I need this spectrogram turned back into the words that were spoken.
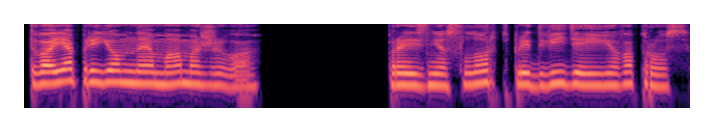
твоя приемная мама жива», — произнес лорд, предвидя ее вопрос.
